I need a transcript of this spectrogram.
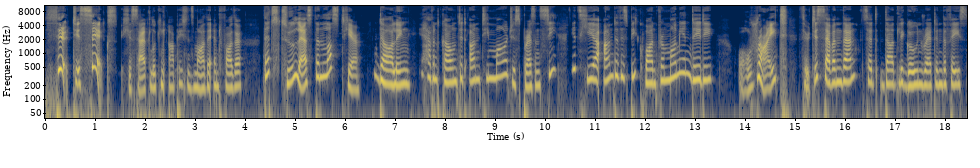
Thirty six, he said, looking up at his mother and father. That's two less than last year. Darling, you haven't counted Auntie Marge's present. See, it's here under this big one from Mummy and Daddy. All right, thirty-seven then, said Dudley, going red in the face.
